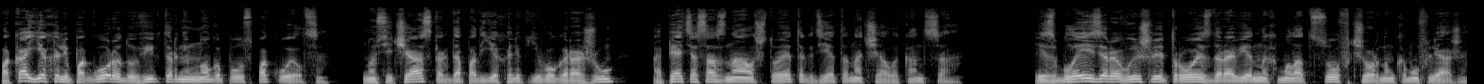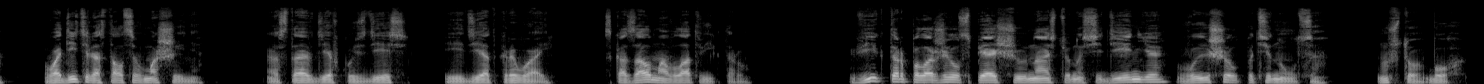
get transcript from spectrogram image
Пока ехали по городу, Виктор немного поуспокоился, но сейчас, когда подъехали к его гаражу, опять осознал, что это где-то начало конца. Из блейзера вышли трое здоровенных молодцов в черном камуфляже. Водитель остался в машине. «Оставь девку здесь и иди открывай», — сказал Мавлад Виктору. Виктор положил спящую Настю на сиденье, вышел, потянулся. «Ну что, Бог?»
